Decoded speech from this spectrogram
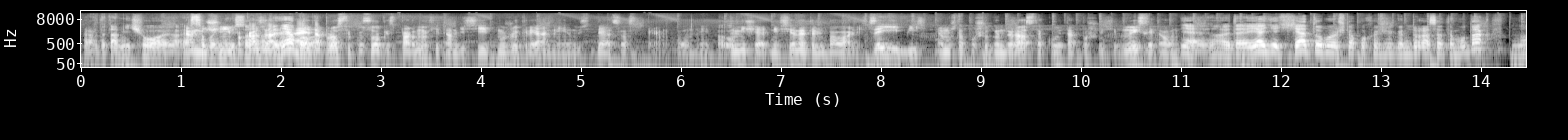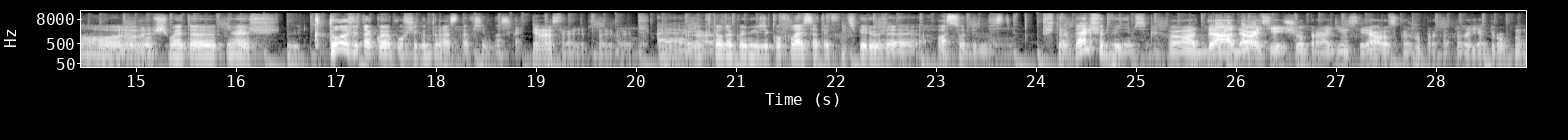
Правда, там ничего там особо ничего не показали, не а было. это просто кусок из порнухи, там, где сидит мужик реальный, и у себя отсосет прям полный. Замечательно, и все на это любовались. Заебись, потому что Пуши Гондурас такой так пошутил. Ну, если это он. Не, ну, это я, я думаю, что Пуши Гондурас это мудак, но, ну, да. в общем, это, понимаешь, кто же такой Пуши Гондурас? Да всем насрать. Все насрать, абсолютно. А, и кто такой Music of Life, соответственно, теперь уже особенности. Что, дальше двинемся? А, да, давайте еще про один сериал расскажу, про который я дропнул.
